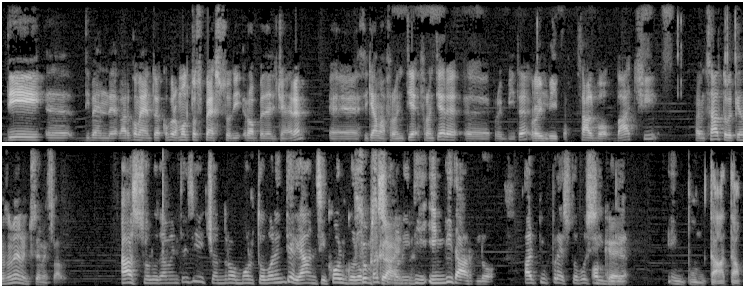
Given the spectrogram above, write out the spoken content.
di, eh, dipende l'argomento, ecco, però molto spesso di robe del genere. Eh, si chiama Frontie- Frontiere eh, Proibite. Proibite. Salvo Bacci, fai un salto perché non so me non ci sei mai stato. Assolutamente sì, ci andrò molto volentieri, anzi colgo l'occasione Subscribe. di invitarlo al più presto possibile in puntata.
